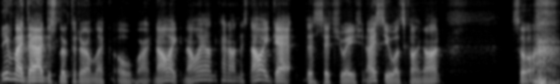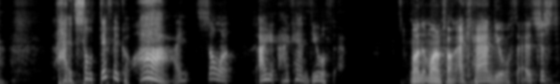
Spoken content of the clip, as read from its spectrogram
Even my dad just looked at her. I'm like, oh, all right, now I now I kind of understand. Now I get this situation. I see what's going on. So it's so difficult. Ah, I so I I can't deal with that. When, when I'm talking, I can deal with that. It's just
